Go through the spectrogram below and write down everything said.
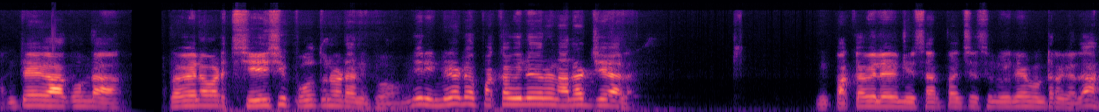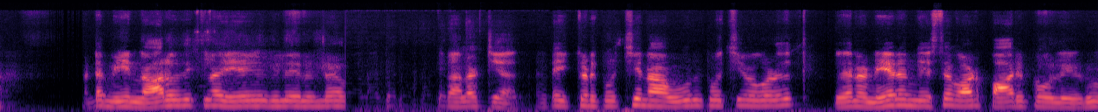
అంతేకాకుండా ఒకవేళ వాడు చేసి పోతున్నాడు అనుకో మీరు ఇమీడియట్గా పక్క విలేజ్లను అలర్ట్ చేయాలి. మీ పక్క విలేజ్ మీ సర్పంచెస్ మీరే ఉంటారు కదా. అంటే మీ నాలుగు దిక్కుల ఏ విలేజ్ ఉన్నాయో మీరు అలర్ట్ చేయాలి. అంటే ఇక్కడికి వచ్చి నా ఊరికి వచ్చి ఒకడు ఏదైనా నేరం చేస్తే వాడు పారిపోలేడు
